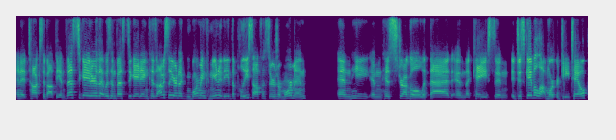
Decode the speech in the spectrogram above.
and it talks about the investigator that was investigating. Because obviously, you're in a Mormon community. The police officers are Mormon, and he and his struggle with that and the case, and it just gave a lot more detail.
